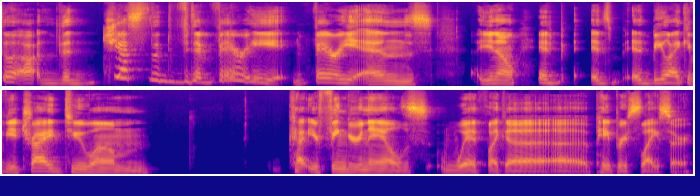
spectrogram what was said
the, uh, the just the, the very very ends you know it it's it'd be like if you tried to um cut your fingernails with like a, a paper slicer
